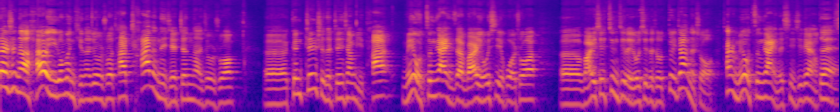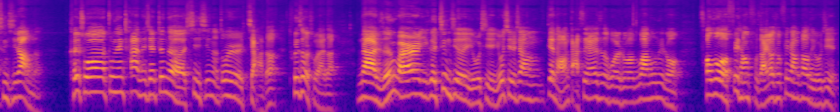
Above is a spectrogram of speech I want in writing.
但是呢，还有一个问题呢，就是说它插的那些针呢，就是说，呃，跟真实的针相比，它没有增加你在玩游戏或者说呃玩一些竞技类游戏的时候对战的时候，它是没有增加你的信息量、对信息量的。可以说中间插的那些针的信息呢，都是假的，推测出来的。那人玩一个竞技类游戏，尤其是像电脑上打 CS 或者说撸啊撸那种操作非常复杂、要求非常高的游戏，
